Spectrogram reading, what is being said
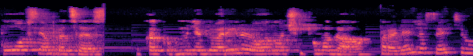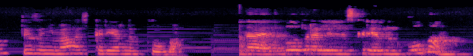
по всем процессам. Как мне говорили, он очень помогал. Параллельно с этим ты занималась карьерным клубом. Да, это было параллельно с карьерным клубом.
